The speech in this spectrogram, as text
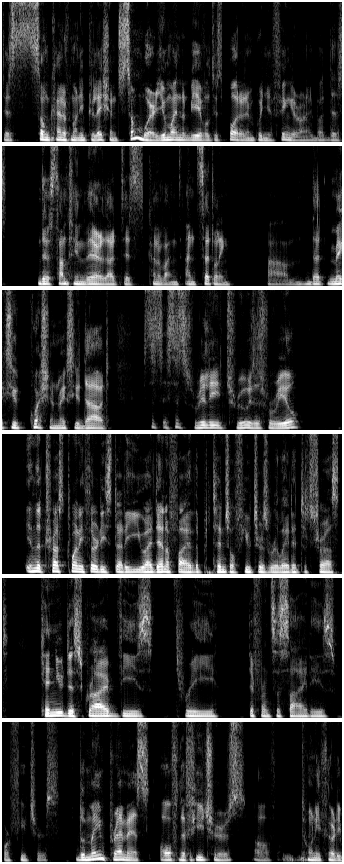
there's some kind of manipulation somewhere. You might not be able to spot it and put your finger on it but there's there's something there that is kind of un- unsettling um, that makes you question makes you doubt is this, is this really true? Is this for real? In the trust 2030 study you identify the potential futures related to trust. Can you describe these three different societies or futures? The main premise of the futures of 2030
